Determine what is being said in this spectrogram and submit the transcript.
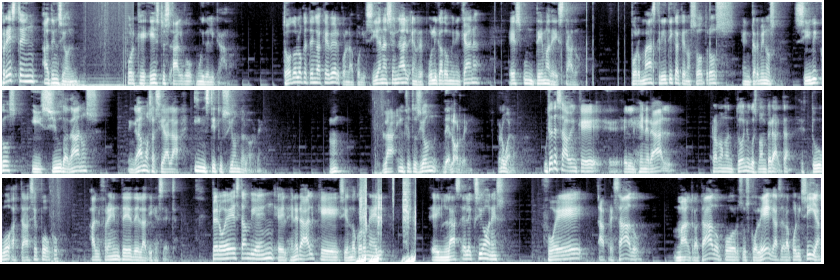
Presten atención porque esto es algo muy delicado. Todo lo que tenga que ver con la Policía Nacional en República Dominicana es un tema de Estado. Por más crítica que nosotros, en términos cívicos y ciudadanos, tengamos hacia la institución del orden. ¿Mm? La institución del orden. Pero bueno, ustedes saben que eh, el general Ramón Antonio Guzmán Peralta estuvo hasta hace poco al frente de la DGZ. Pero es también el general que, siendo coronel, en las elecciones fue apresado, maltratado por sus colegas de la policía,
